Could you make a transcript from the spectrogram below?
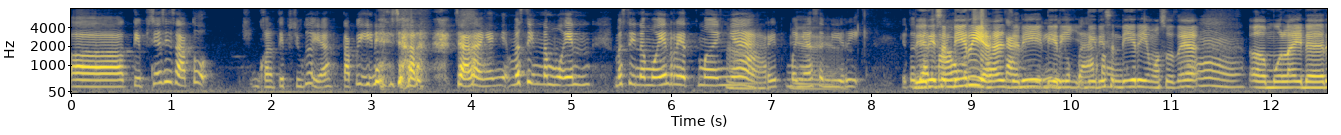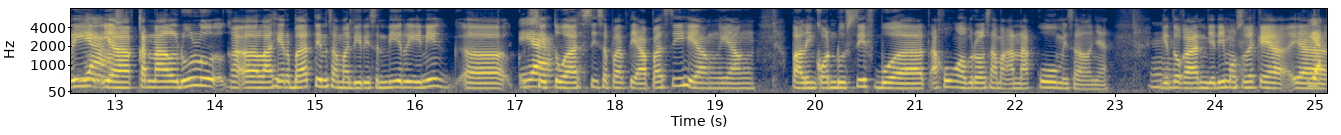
uh, tipsnya sih satu bukan tips juga ya tapi ini cara caranya mesti nemuin mesti nemuin ritmenya hmm. ritmenya yeah, sendiri yeah gitu, diri sendiri ya jadi diri diri, diri sendiri maksudnya mm-hmm. uh, mulai dari yeah. ya kenal dulu uh, lahir batin sama diri sendiri ini uh, yeah. situasi seperti apa sih yang yang paling kondusif buat aku ngobrol sama anakku misalnya mm. gitu kan jadi maksudnya kayak ya yeah.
